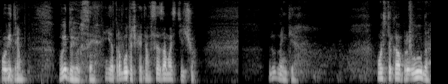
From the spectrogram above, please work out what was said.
повітрям видаю все і отработочкою там все замастічу. Людненькі. Ось така приблуда.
